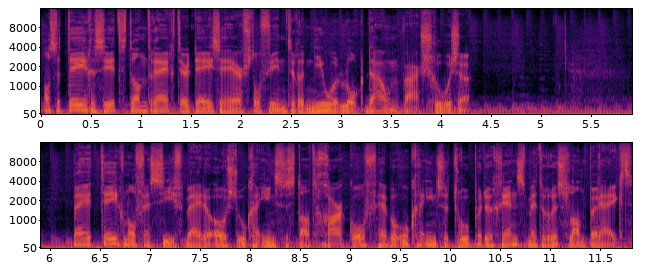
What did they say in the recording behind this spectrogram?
Als het tegenzit, dan dreigt er deze herfst of winter een nieuwe lockdown, waarschuwen ze. Bij het tegenoffensief bij de Oost-Oekraïnse stad Kharkov... hebben Oekraïnse troepen de grens met Rusland bereikt.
